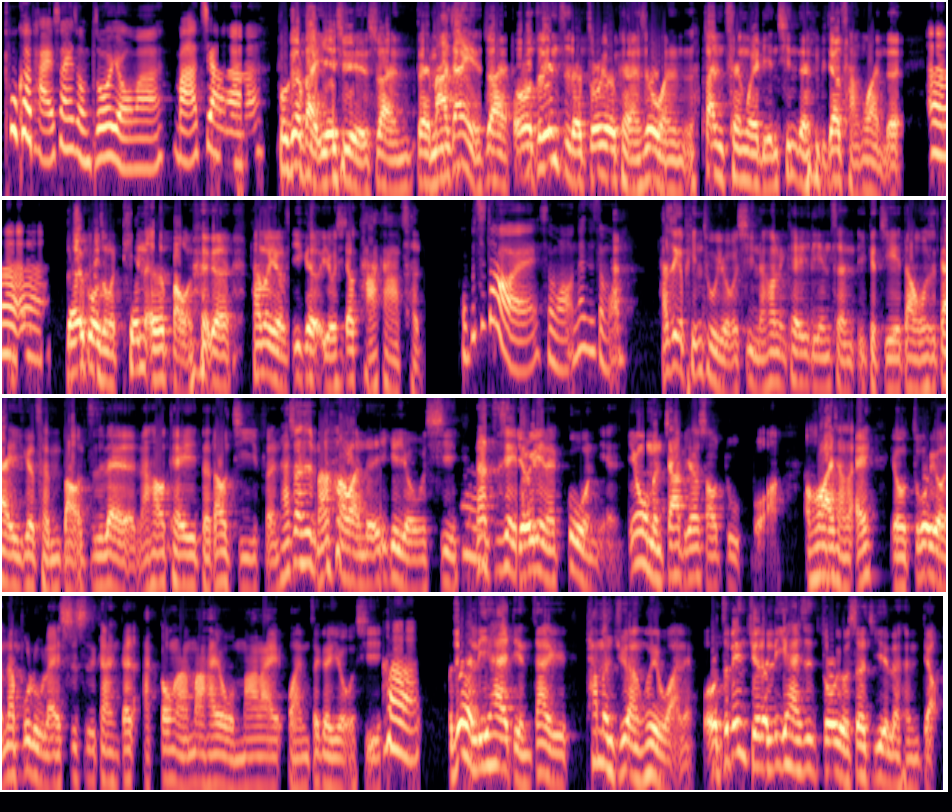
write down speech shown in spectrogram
扑克牌算一种桌游吗？麻将啊，扑克牌也许也算，对，麻将也算。我这边指的桌游，可能是我们泛称为年轻人比较常玩的。嗯嗯嗯。德国什么天鹅堡那个，他们有一个游戏叫卡卡城。我不知道哎、欸，什么？那是什么？它，是一个拼图游戏，然后你可以连成一个街道，或是盖一个城堡之类的，然后可以得到积分。它算是蛮好玩的一个游戏。嗯、那之前有一年的过年，因为我们家比较少赌博啊。我后来想说，哎，有桌游，那不如来试试看，跟阿公阿妈还有我妈来玩这个游戏。哼，我觉得很厉害的点在于，他们居然会玩。哎，我这边觉得厉害是桌游设计的人很屌，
